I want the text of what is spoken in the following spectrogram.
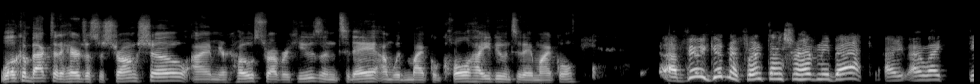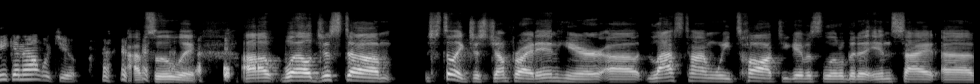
Welcome back to the Hairdresser Strong Show. I am your host, Robert Hughes, and today I'm with Michael Cole. How you doing today, Michael? Uh, very good, my friend. Thanks for having me back. I, I like geeking out with you. Absolutely. Uh, well, just um, just to like just jump right in here uh last time we talked you gave us a little bit of insight uh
